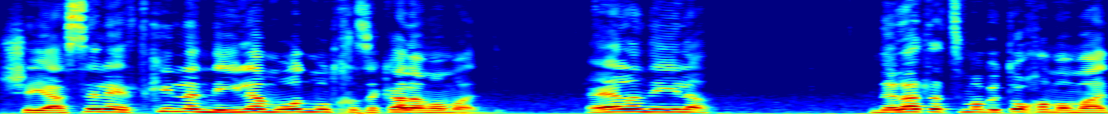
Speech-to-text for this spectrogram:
שיעשה להתקין לה נעילה מאוד מאוד חזקה לממ"ד. היה לה נעילה. נעלה את עצמה בתוך הממ"ד.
